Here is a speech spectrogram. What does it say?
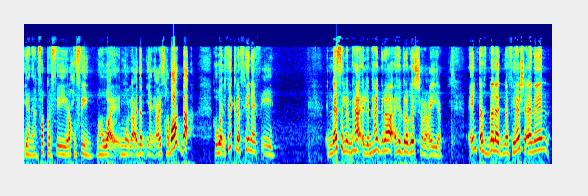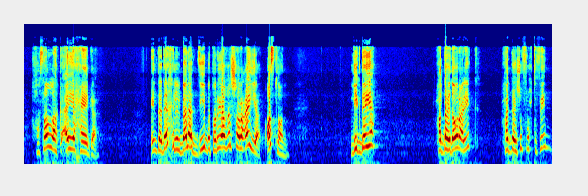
يعني هنفكر في إيه؟ راحوا فين؟ ما هو يعني عصابات بقى. هو الفكرة في هنا في إيه؟ الناس اللي. اللي مهاجرة هجرة غير شرعية. أنت في بلد ما فيهاش أمان حصل لك أي حاجة انت داخل البلد دي بطريقة غير شرعية أصلا. ليك دية؟ حد هيدور عليك؟ حد هيشوف رحت فين؟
